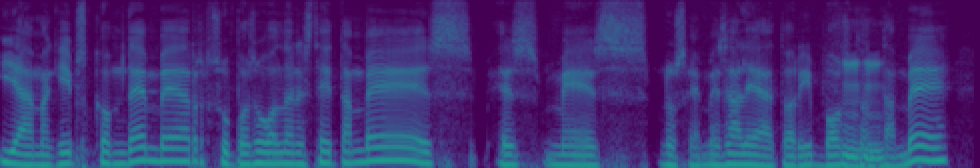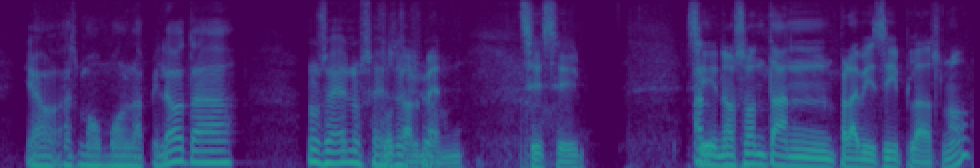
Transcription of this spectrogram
i amb equips com Denver, suposo Golden State també, és, és més, no sé, més aleatori. Boston Mhm. també, ja es mou molt la pilota. No sé, no sé, és Totalment. Sí, sí. Sí, no són tan previsibles, no?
